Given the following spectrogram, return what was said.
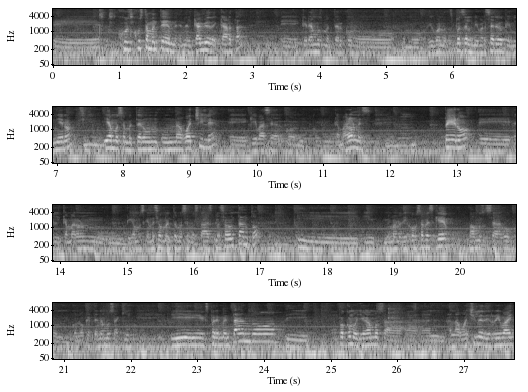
eh, jus- justamente en, en el cambio de carta, eh, queríamos meter como, como... Y bueno, después del aniversario que vinieron, íbamos a meter un, un aguachile que iba a ser con, con camarones. Pero eh, el camarón, digamos que en ese momento no se nos estaba desplazando tanto y, mi hermano dijo, ¿sabes qué? Vamos a hacer algo con, lo que tenemos aquí. Y experimentando y fue como llegamos al aguachile de ribeye,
